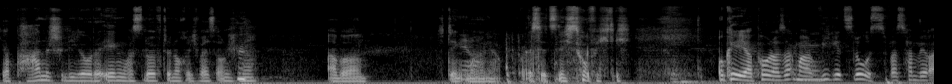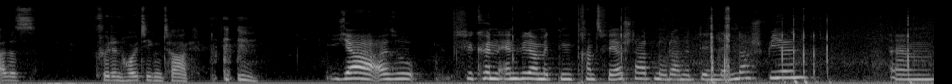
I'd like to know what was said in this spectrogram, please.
japanische Liga oder irgendwas läuft da noch, ich weiß auch nicht mehr. Aber ich denke Ja. mal, ja, ist jetzt nicht so wichtig. Okay, ja, Paula, sag mal, Genau. wie geht's los? Was haben wir alles für den heutigen Tag? Ja, also wir können entweder mit dem Transfer starten oder mit den Länderspielen. Ähm,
